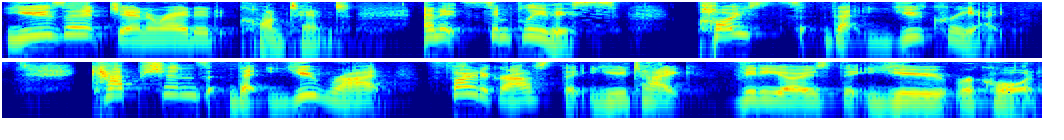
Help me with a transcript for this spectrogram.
User Generated Content. And it's simply this posts that you create, captions that you write, photographs that you take, videos that you record.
